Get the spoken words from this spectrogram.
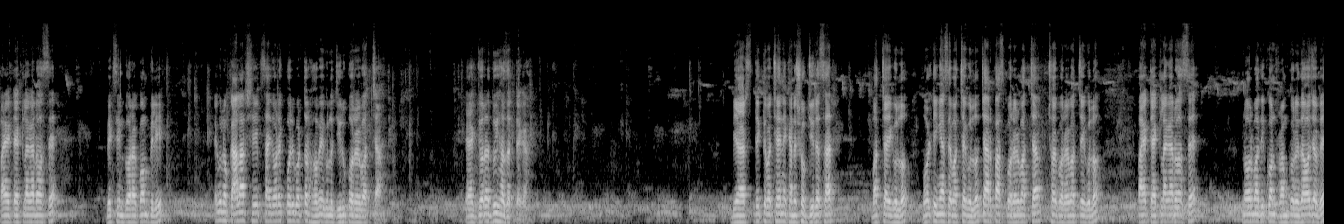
পায়ে ট্যাগ লাগানো আছে। ভ্যাকসিন করা কমপ্লিট। এগুলো কালার শেপ সাইজ অনেক পরিবর্তন হবে এগুলো জিরো পরের বাচ্চা। এক জোড়া দুই হাজার টাকা। বিয়ার্স, দেখতে পাচ্ছেন এখানে সবজি রেসার বাচ্চা এগুলো, মোল্টিং আছে বাচ্চাগুলো, চার পাঁচ পরের বাচ্চা, ছয় পরের বাচ্চা এগুলো। পায়ে ট্যাগ লাগানো আছে। নর্মাদি কনফার্ম করে দেওয়া যাবে,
